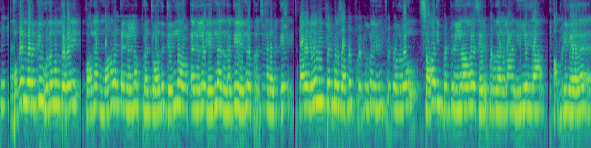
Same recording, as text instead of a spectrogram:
முதல்வருக்கு உளவுத்துறை பல மாவட்டங்கள்ல பிரச்ச- வந்து தென் மாவட்டங்கள்ல என்ன நடக்கு என்ன பிரச்சனை நடக்கு நாங்க நியமித்திருக்கும் சட்டப்பட்டுகளும் இன்ஸ்பெக்டர்களும் சாதி பற்று இல்லாம செயல்படுறாங்களா இல்லையா அப்படிங்கிறத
